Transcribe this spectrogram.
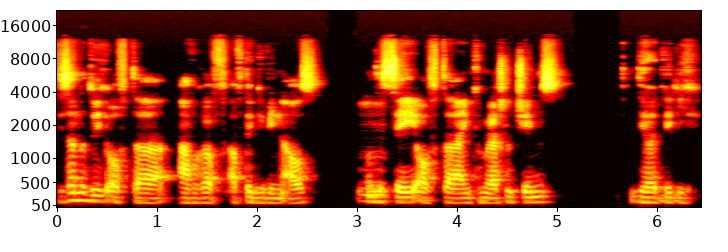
die sind natürlich oft uh, einfach auf, auf den Gewinn aus. Mhm. Und das sehe ich oft uh, in Commercial Gyms, die halt wirklich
